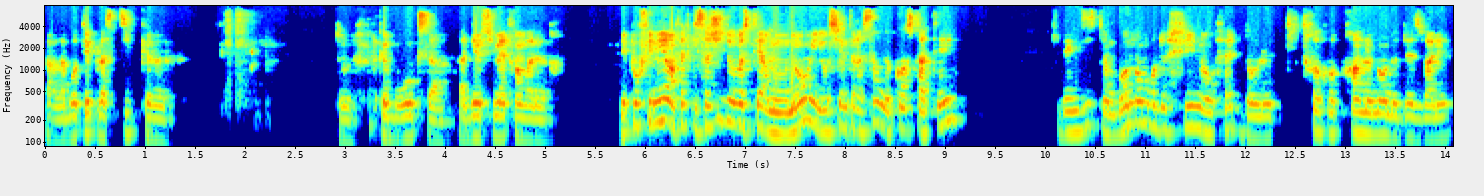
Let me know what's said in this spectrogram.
la beauté plastique que, que Brooks a, a su mettre en valeur. Et pour finir, en fait, qu'il s'agisse de western ou non, il est aussi intéressant de constater qu'il existe un bon nombre de films, en fait, dont le titre reprend le nom de Death Valley.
